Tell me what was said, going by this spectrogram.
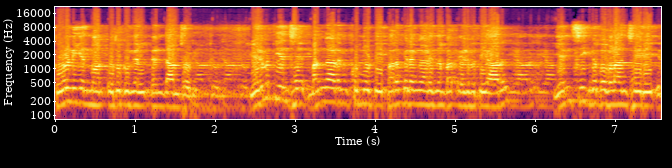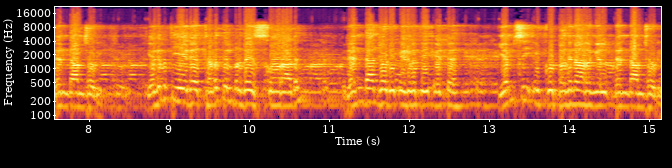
കുരണിയൻ മോൻ ഉതുകുങ്ങൽ രണ്ടാം ജോഡി. എഴുപത്തിയഞ്ച് മങ്ങാടൻ കുഞ്ഞുട്ടി പറമ്പിലങ്ങാടി നമ്പർ എഴുപത്തിയാറ്. എൻ സി ഗ്രൂപ്പ് വളാഞ്ചേരി രണ്ടാം ജോഡി. എഴുപത്തിയേഴ് തടത്തിൽ പ്രദേശ് കോറാട്. രണ്ടാം ജോഡി എഴുപത്തി എട്ട് എം സി ഇക്കു പതിനാറങ്ങൽ രണ്ടാം ജോഡി.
